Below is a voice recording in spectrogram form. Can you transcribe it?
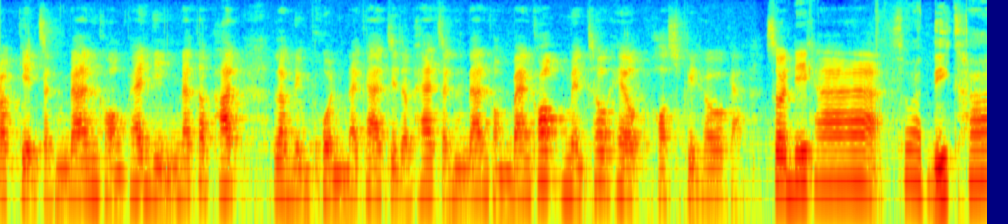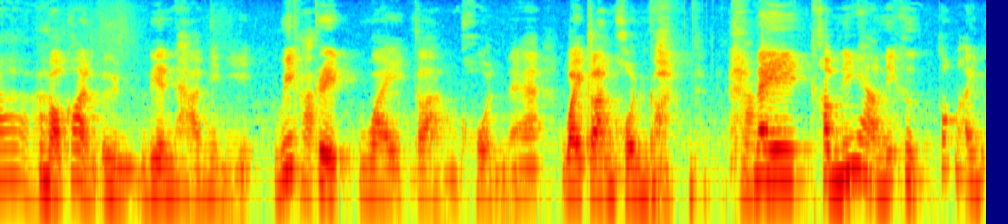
รับเกียรติจากทางด้านของแพทย์หญิงนัทพัฒน์ลำหนึ่งผลนะคะจิตแพทย์จากทางด้านของ Bangkok Mental Health Hospital ค่ะ สวัสดีค่ะ สวัสดีค่ะคุณหมอก่อนอื่นเรียนถามอย่างนี้ วิกฤตวัยกลางคนนะคะวัยกลางคนก่อนค่ะในคำนิยามนี้คือต้องอายุ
